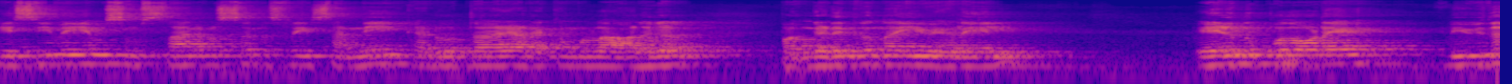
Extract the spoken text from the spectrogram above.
കെ സി വൈ എം സംസ്ഥാന പ്രസിഡന്റ് ശ്രീ സണ്ണി കടുത്താഴ അടക്കമുള്ള ആളുകൾ പങ്കെടുക്കുന്ന ഈ വേളയിൽ ഏഴ് മുപ്പതോടെ വിവിധ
